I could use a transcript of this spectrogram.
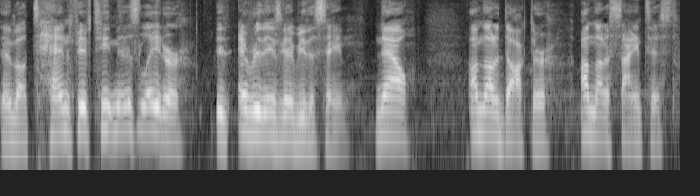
and about 10, 15 minutes later, it, everything's gonna be the same. Now, I'm not a doctor, I'm not a scientist.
